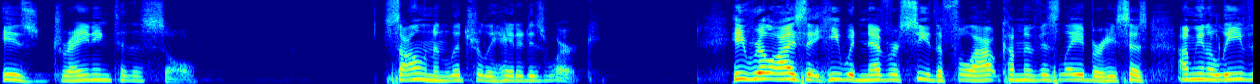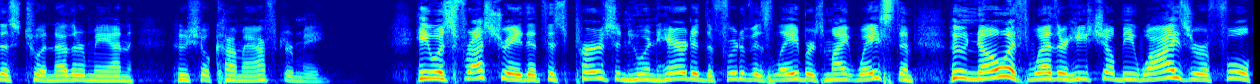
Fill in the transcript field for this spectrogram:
is draining to the soul. Solomon literally hated his work. He realized that he would never see the full outcome of his labor. He says, I'm going to leave this to another man who shall come after me. He was frustrated that this person who inherited the fruit of his labors might waste them. Who knoweth whether he shall be wise or a fool?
